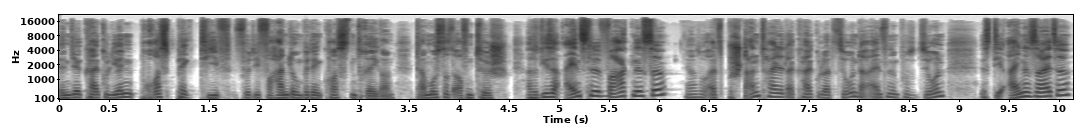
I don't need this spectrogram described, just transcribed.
Denn wir kalkulieren prospektiv für die Verhandlungen mit den Kostenträgern. Da muss das auf den Tisch. Also diese Einzelwagnisse, ja, so als Bestandteile der Kalkulation der einzelnen Positionen, ist die eine Seite,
